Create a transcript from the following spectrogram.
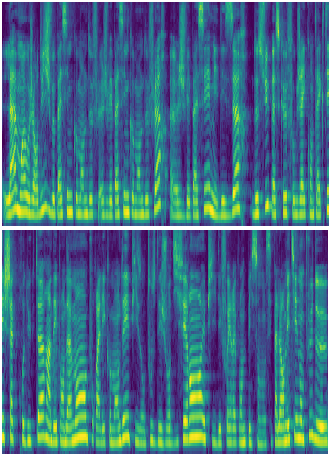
Là, moi, aujourd'hui, je veux passer une commande de fleurs. Je vais passer une commande de fleurs. Euh, je vais passer mais des heures dessus parce qu'il faut que j'aille contacter chaque producteur indépendamment pour aller commander. Puis ils ont tous des jours différents. Et puis des fois ils répondent. Ils sont. C'est pas leur métier non plus de,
